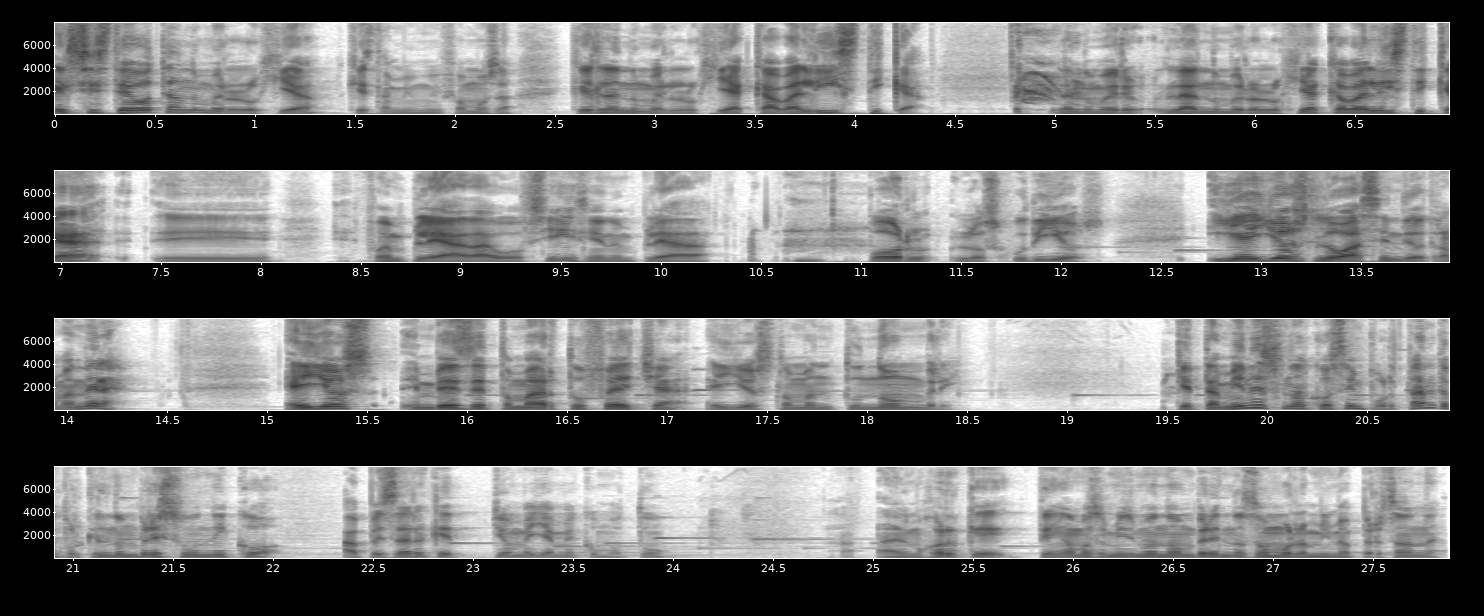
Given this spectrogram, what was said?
Existe otra numerología, que es también muy famosa, que es la numerología cabalística. La, numero- la numerología cabalística eh, fue empleada, o sigue siendo empleada, por los judíos. Y ellos lo hacen de otra manera. Ellos, en vez de tomar tu fecha, ellos toman tu nombre. Que también es una cosa importante, porque el nombre es único, a pesar de que yo me llame como tú. A, lo mejor que tengamos el mismo nombre, no somos la misma persona.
